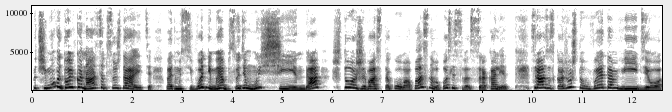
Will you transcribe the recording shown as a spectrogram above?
Почему вы только нас обсуждаете? Поэтому сегодня мы обсудим мужчин, да? Что же вас такого опасного после 40 лет? Сразу скажу, что в этом видео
